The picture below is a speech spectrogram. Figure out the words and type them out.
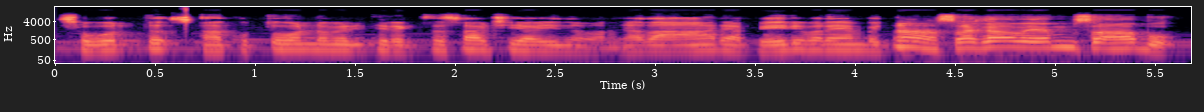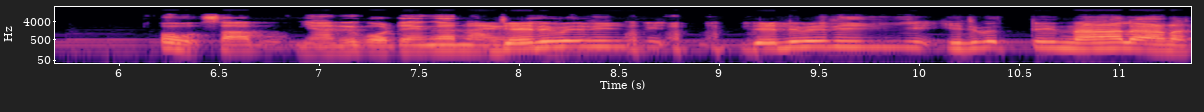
സുഹൃത്ത് ആ കുത്തുകൊണ്ട് മരിച്ച് രക്തസാക്ഷിയായി എന്ന് പറഞ്ഞു. അത് ആരാ? പേര് പറയാൻ പറ്റും പറ്റുമോ സഖാവ് എം സാബു. ഓ സാബു. ഞാനൊരു കോട്ടയംകാരനായ ജനുവരി ജനുവരി ഇരുപത്തിനാലാണ്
